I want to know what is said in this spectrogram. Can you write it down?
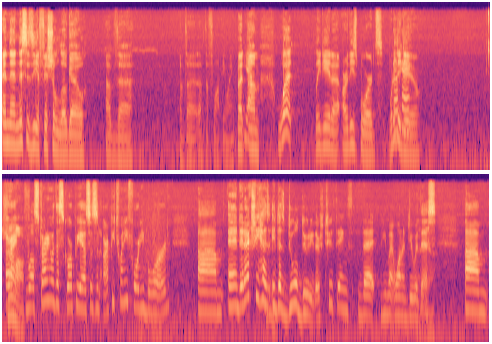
And then this is the official logo of the of the of the floppy wing. But Yeah. um, what, Lady Ada, are these boards? What do they do? Show All them off. Well, starting with the Scorpio, this is an RP2040 board. Um, and it actually has, it does dual duty. There's two things that you might want to do with this. Um,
